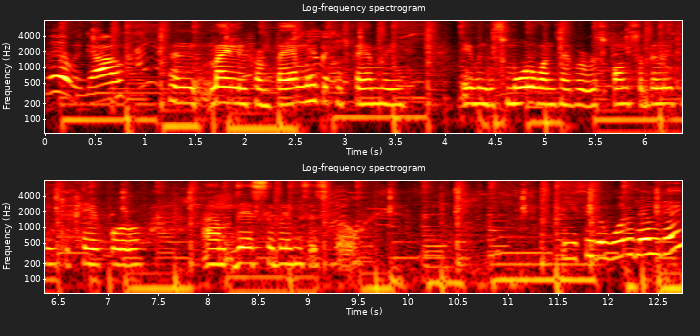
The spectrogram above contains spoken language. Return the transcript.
There we go. And mainly from family because family, even the smaller ones, have a responsibility to care for um, their siblings as well. Can you see the water Nelly Day?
